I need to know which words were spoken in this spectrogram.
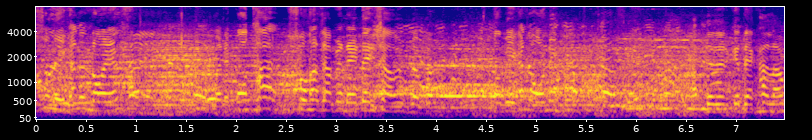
আসলে এখানে নয়েজ মানে কথা শোনা যাবে না এটাই স্বাভাবিক ব্যাপার। তবে এখানে অনেক। আপনাদেরকে দেখালাম।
